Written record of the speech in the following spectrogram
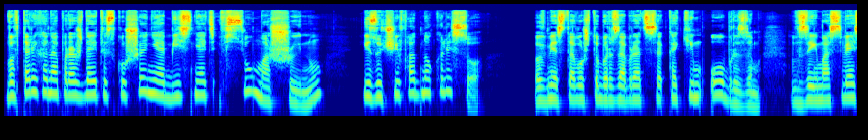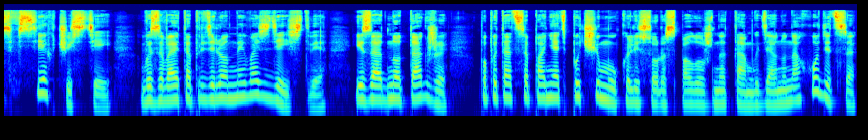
Во-вторых, она порождает искушение объяснять всю машину, изучив одно колесо — Вместо того, чтобы разобраться, каким образом взаимосвязь всех частей вызывает определенные воздействия, и заодно также попытаться понять, почему колесо расположено там, где оно находится,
